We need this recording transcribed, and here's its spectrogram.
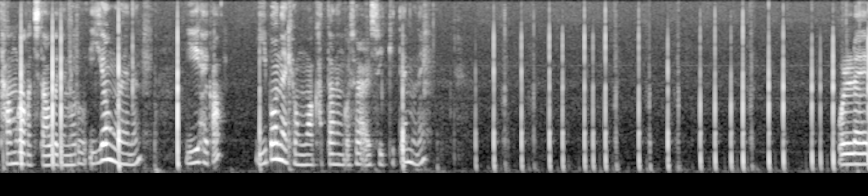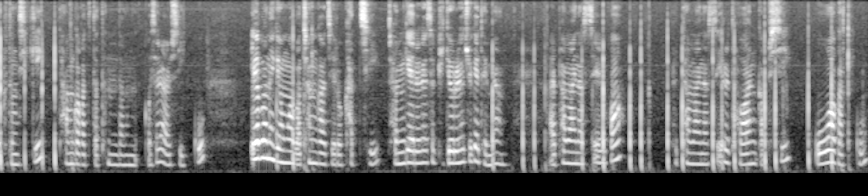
다음과 같이 나오게 되므로 이 경우에는 이 해가 2번의 경우와 같다는 것을 알 수 있기 때문에 원래 부등식이 다음과 같이 나타난다는 것을 알 수 있고 1번의 경우와 마찬가지로 같이 전개를 해서 비교를 해주게 되면 알파 마이너스 1과 베타 마이너스 1을 더한 값이 5와 같고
